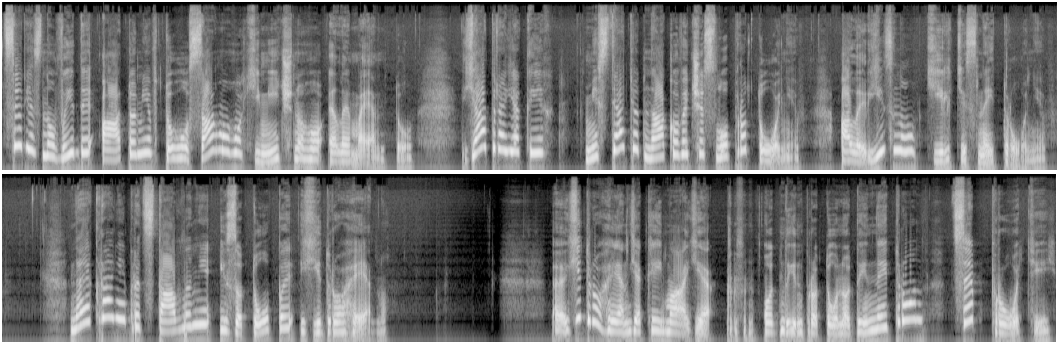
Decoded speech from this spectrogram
це різновиди атомів того самого хімічного елементу, ядра яких містять однакове число протонів, але різну кількість нейтронів. На екрані представлені ізотопи гідрогену. Е, Гідроген, який має один протон, один нейтрон, це протій.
